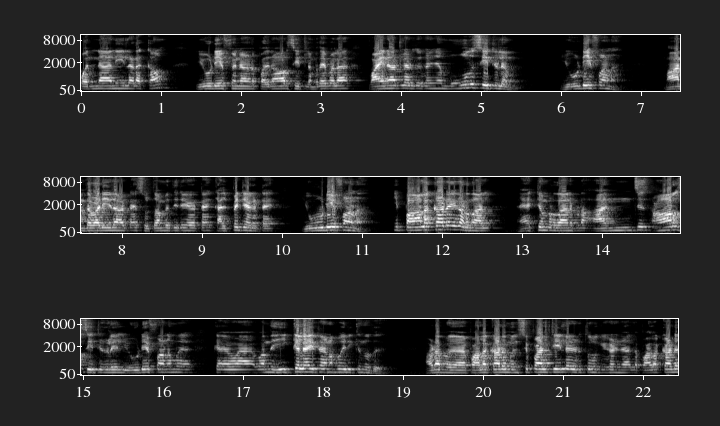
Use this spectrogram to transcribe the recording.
പൊന്നാനിയിലടക്കം യു ഡി എഫിനാണ് പതിനാറ് സീറ്റിലും. അതേപോലെ വയനാട്ടിൽ എടുത്തു കഴിഞ്ഞാൽ മൂന്ന് സീറ്റിലും യു ഡി എഫ് ആണ്. മാനന്തവാടിയിലാകട്ടെ സുൽത്താൻ ബത്തേരിയാകട്ടെ കൽപ്പറ്റയാകട്ടെ യു ഡി എഫ് ആണ്. ഈ പാലക്കാടേ കടന്നാൽ ഏറ്റവും പ്രധാനപ്പെട്ട അഞ്ച് ആറ് സീറ്റുകളിൽ യു ഡി എഫ് ആണ് വന്ന് ഈക്വലായിട്ടാണ് പോയിരിക്കുന്നത്. അവിടെ പാലക്കാട് മുനിസിപ്പാലിറ്റിയിൽ എടുത്തു നോക്കിക്കഴിഞ്ഞാൽ പാലക്കാട്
